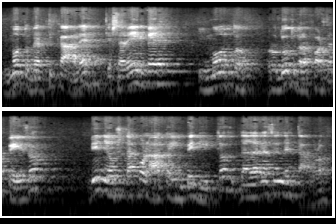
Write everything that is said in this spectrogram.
Il moto verticale, che sarebbe il moto prodotto dalla forza peso, viene ostacolato e impedito dalla reazione del tavolo.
